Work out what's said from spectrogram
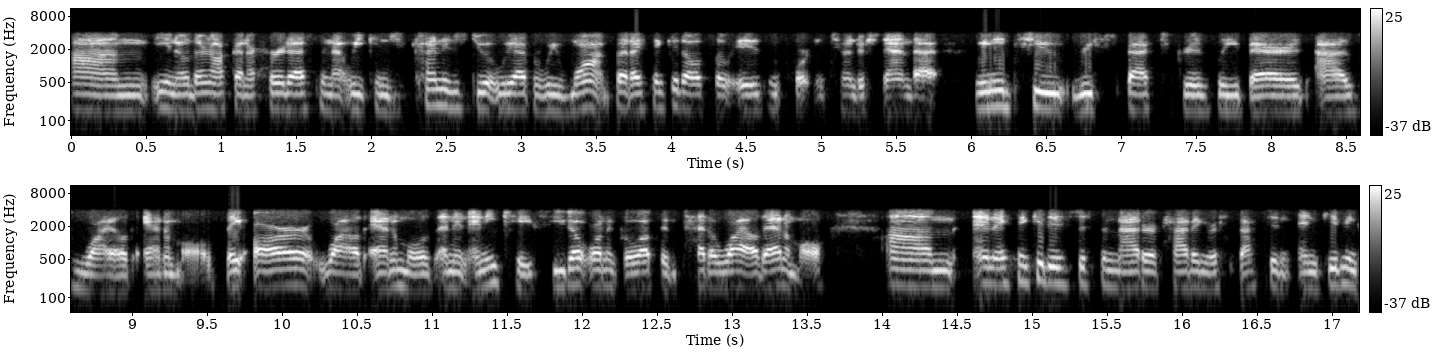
um, you know they're not going to hurt us, and that we can kind of just do whatever we want. But I think it also is important to understand that we need to respect grizzly bears as wild animals. They are wild animals, and in any case, you don't want to go up and pet a wild animal. Um, and I think it is just a matter of having respect and, and giving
